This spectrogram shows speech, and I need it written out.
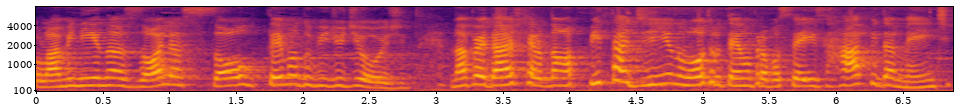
Olá meninas, olha só o tema do vídeo de hoje. Na verdade, quero dar uma pitadinha no outro tema para vocês rapidamente,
